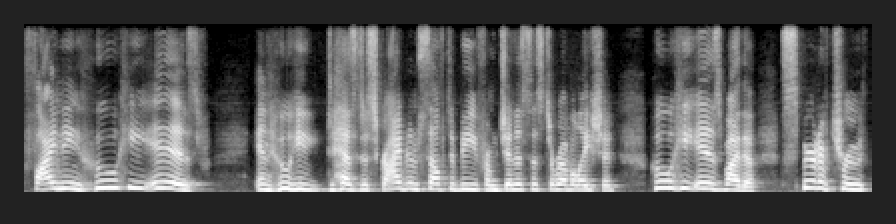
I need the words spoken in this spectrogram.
finding who he is and who he has described himself to be from Genesis to Revelation, who he is by the Spirit of truth,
